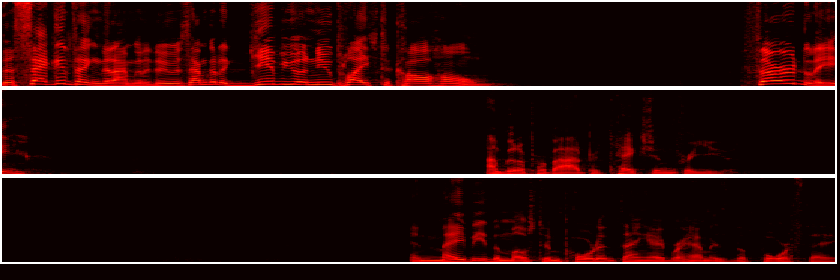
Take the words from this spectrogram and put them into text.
The second thing that I'm going to do is I'm going to give you a new place to call home. Thirdly, I'm going to provide protection for you. And maybe the most important thing, Abraham, is the fourth thing.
